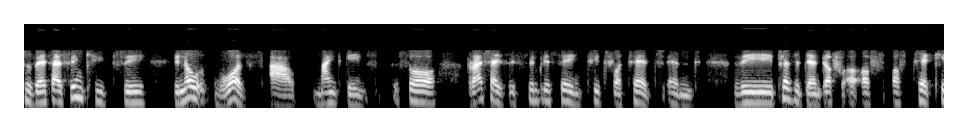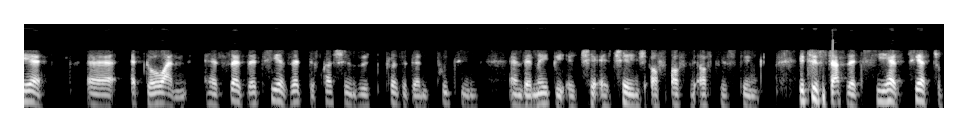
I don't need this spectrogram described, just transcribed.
to that. I think it's, uh, you know, wars are mind games. So Russia is, is simply saying tit for tat, and the president of of of Turkey, uh, Erdogan, has said that he has had discussions with President Putin, and there may be a, a change of of of this thing. It is just that he has he has to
